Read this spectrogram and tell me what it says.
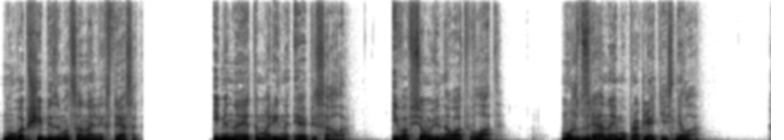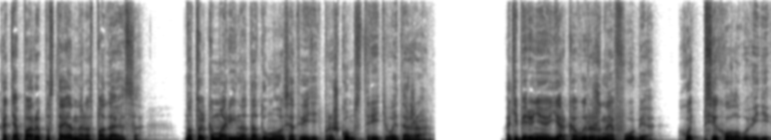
ну вообще без эмоциональных стрясок. Именно это Марина и описала. И во всем виноват Влад. Может, зря она ему проклятие сняла. Хотя пары постоянно распадаются, но только Марина додумалась ответить прыжком с третьего этажа. А теперь у нее ярко выраженная фобия, хоть психологу веди.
